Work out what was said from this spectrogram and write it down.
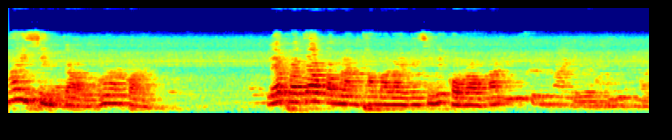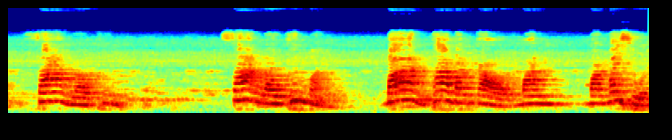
ให้สิ่งเก่าล่วงไป และพระเจ้ากำลังทำอะไรในชีวิตของเราคะสิ่งใหม่ สร้างเราขึ้น สร้างเราขึ้นใหม่ บ้านถ้ามันเก่ามันมันไม่สวย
